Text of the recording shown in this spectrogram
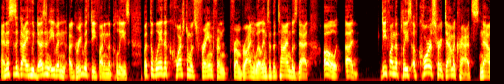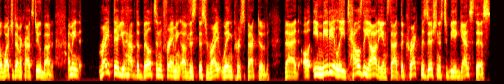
And this is a guy who doesn't even agree with defunding the police. But the way the question was framed from from Brian Williams at the time was that, oh, uh, defund the police, of course, hurt Democrats. Now, what should Democrats do about it? I mean, right there you have the built-in framing of this this right-wing perspective that uh, immediately tells the audience that the correct position is to be against this.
